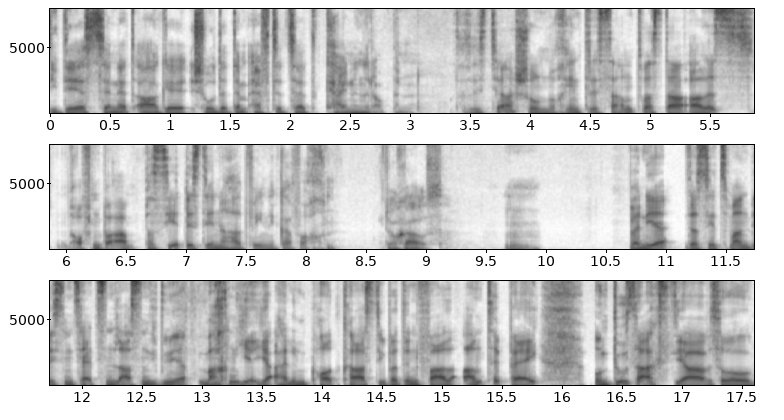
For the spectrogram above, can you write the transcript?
die DSC Net AG schuldet dem FCZ keinen Rappen. Das ist ja schon noch interessant, was da alles offenbar passiert ist innerhalb weniger Wochen. Durchaus. Mhm. Wenn wir das jetzt mal ein bisschen setzen lassen, wir machen hier ja einen Podcast über den Fall Antepay und du sagst ja so,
